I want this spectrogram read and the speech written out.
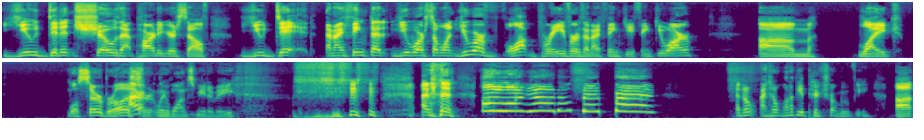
you didn't show that part of yourself. You did, and I think that you are someone you are a lot braver than I think you think you are. Um, like well, Sara Bareilles certainly wants me to be. I, want you to be brave. I don't. I don't want to be a Pixar movie. Uh,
